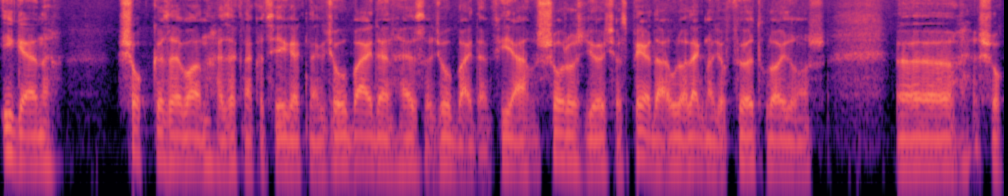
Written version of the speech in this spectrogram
igen, sok köze van ezeknek a cégeknek Joe Bidenhez, a Joe Biden fiához, Soros Györgyhöz, például a legnagyobb földtulajdonos, sok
